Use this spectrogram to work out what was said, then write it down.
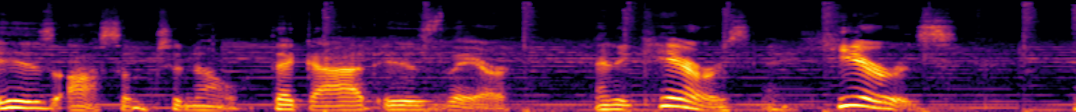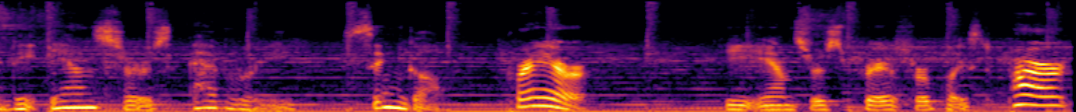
is awesome to know that God is there and He cares and hears and He answers every single prayer. He answers prayers for a place to park,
